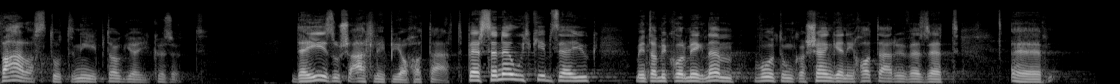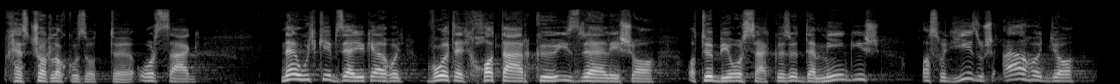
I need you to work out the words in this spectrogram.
választott nép tagjai között. De Jézus átlépi a határt. Persze ne úgy képzeljük, mint amikor még nem voltunk a Schengeni határövezethez csatlakozott ország, ne úgy képzeljük el, hogy volt egy határkő Izrael és a, a többi ország között, de mégis az, hogy Jézus elhagyja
